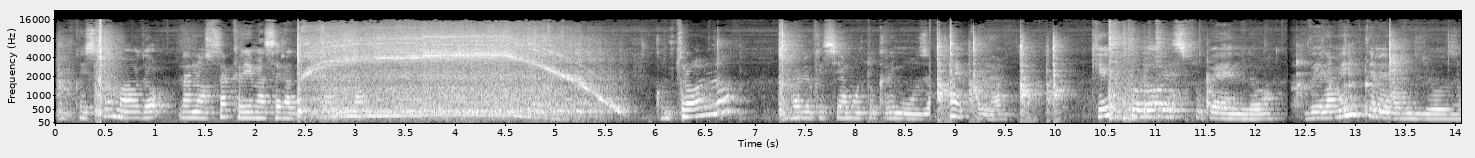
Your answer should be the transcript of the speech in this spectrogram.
In questo modo la nostra crema sarà pronta. Controllo, voglio che sia molto cremosa. Eccola, che colore stupendo, veramente meraviglioso.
